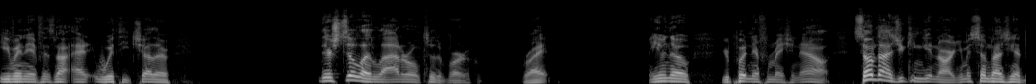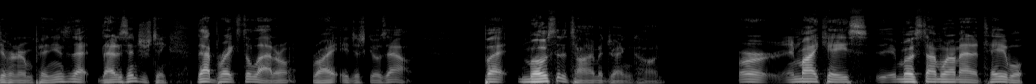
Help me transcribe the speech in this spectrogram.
even if it's not at, with each other, there's still a lateral to the vertical, right? Even though you're putting information out, sometimes you can get an argument. Sometimes you have different opinions. That that is interesting. That breaks the lateral, right? It just goes out. But most of the time at Dragon Con, or in my case, most time when I'm at a table,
